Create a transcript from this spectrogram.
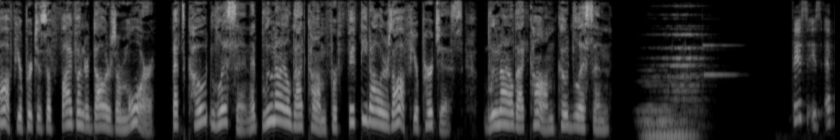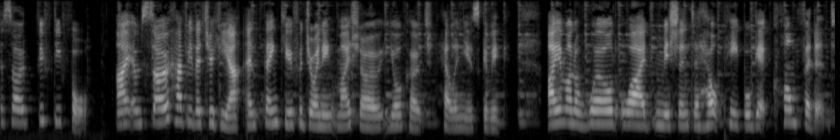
off your purchase of $500 or more. That's code LISTEN at Bluenile.com for $50 off your purchase. Bluenile.com code LISTEN. This is episode 54. I am so happy that you're here and thank you for joining my show, Your Coach, Helen Yuskovic. I am on a worldwide mission to help people get confident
